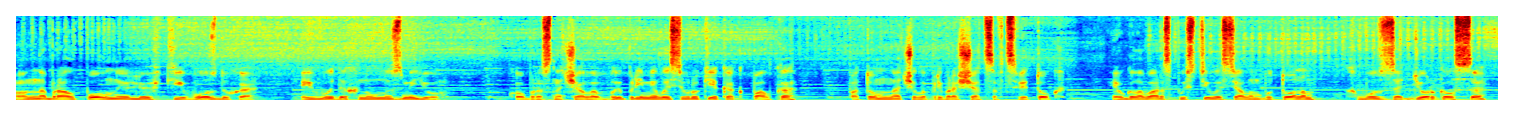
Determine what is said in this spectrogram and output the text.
Он набрал полные легкие воздуха и выдохнул на змею. Кобра сначала выпрямилась в руке, как палка, потом начала превращаться в цветок, его голова распустилась алым бутоном, хвост задергался —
